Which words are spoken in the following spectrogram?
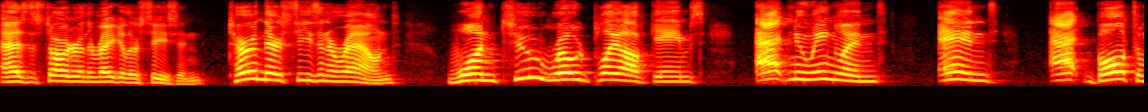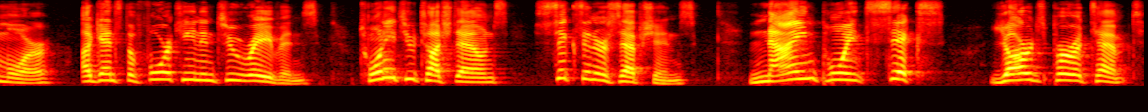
as the starter in the regular season, turned their season around, won two road playoff games at New England and at Baltimore against the 14 and 2 Ravens, 22 touchdowns, six interceptions, 9.6 yards per attempt.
